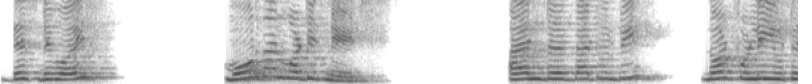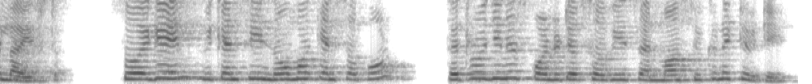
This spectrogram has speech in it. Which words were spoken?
this device more than what it needs. And uh, that will be not fully utilized. So again, we can see NOMA can support heterogeneous quality of service and massive connectivity.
